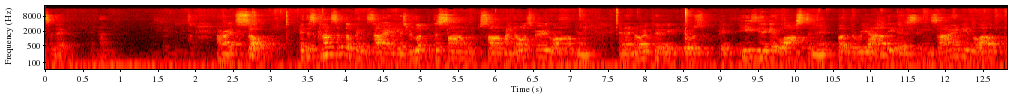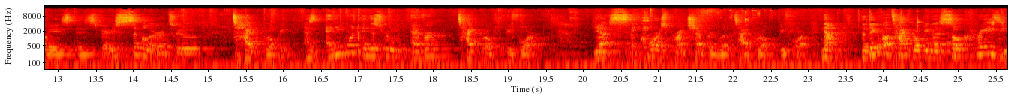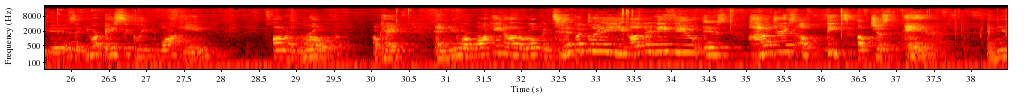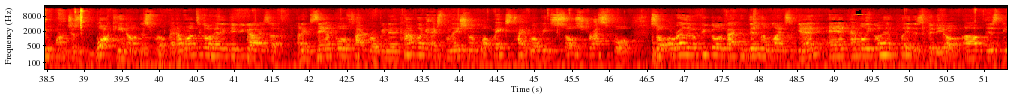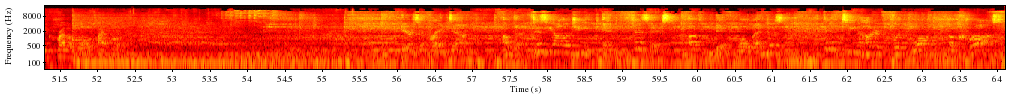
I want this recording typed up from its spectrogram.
today. Amen. All right, so in this concept of anxiety, as we looked at the psalm, psalm I know it's very long and, and I know it, could, it, it was easy to get lost in it, but the reality is anxiety in a lot of ways is very similar to tight-roping. Has anyone in this room ever tight-roped before? Yes, of course, Brent Shepherd would have tightrope before. Now, the thing about tightroping that's so crazy is that you are basically walking on a rope, okay? And you are walking on a rope, and typically underneath you is hundreds of feet of just air and you are just walking on this rope. And I want to go ahead and give you guys a, an example of tight roping and kind of like an explanation of what makes tight roping so stressful. So Aurelio, if you go back and dim the lights again, and Emily, go ahead and play this video of this incredible tight rope. Here's a breakdown of the physiology and of Nik Wallenda's 1,500 foot walk across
